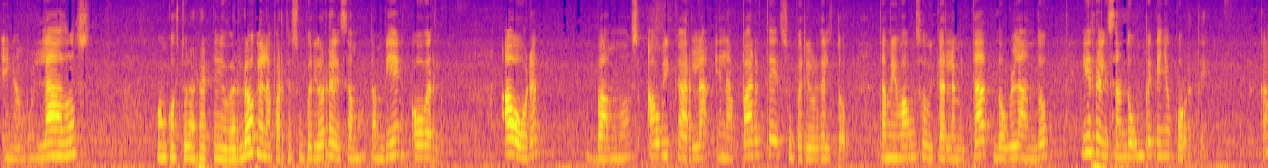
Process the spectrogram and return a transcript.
en ambos lados con costura recta y overlock. En la parte superior realizamos también overlock. Ahora vamos a ubicarla en la parte superior del top. También vamos a ubicar la mitad doblando y realizando un pequeño corte. Acá,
